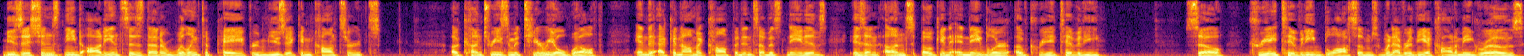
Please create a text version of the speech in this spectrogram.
Musicians need audiences that are willing to pay for music and concerts. A country's material wealth and the economic confidence of its natives is an unspoken enabler of creativity. So, creativity blossoms whenever the economy grows.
